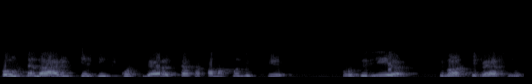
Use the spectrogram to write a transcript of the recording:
foi um cenário que a gente considera, de certa forma, positivo. Poderia, se nós tivéssemos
